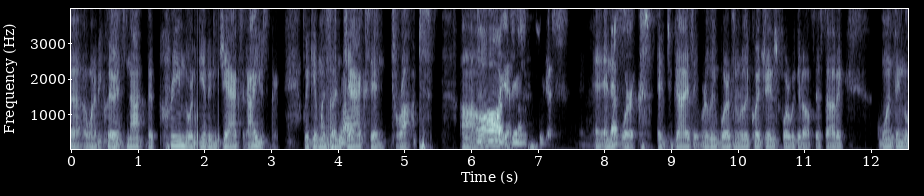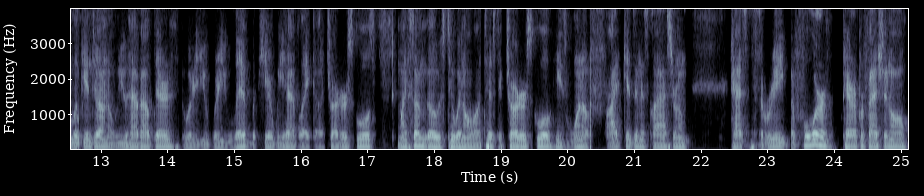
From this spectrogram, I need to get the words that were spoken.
uh, I want to be clear. It's not the cream we're giving Jackson. I use cream. We give my son Jackson drops. Um, oh yes, yes, and, and yes. it works. It, guys, it really works. And really quick, James, before we get off this topic, one thing to look into. I don't know what you have out there where you where you live, but here we have like uh, charter schools. My son goes to an all autistic charter school. He's one of five kids in his classroom. Has three, or four paraprofessional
